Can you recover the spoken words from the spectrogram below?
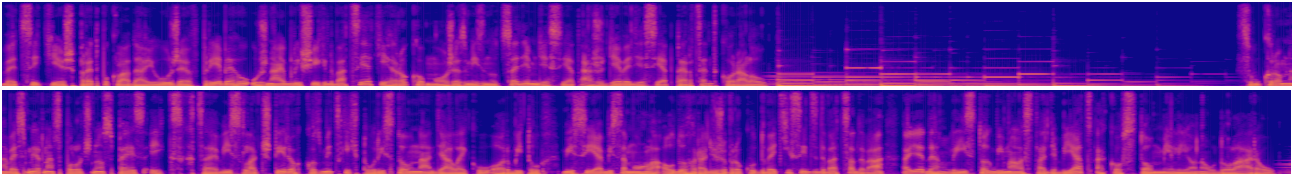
Vedci tiež predpokladajú, že v priebehu už najbližších 20 rokov môže zmiznúť 70 až 90% koralov. Súkromná vesmírna spoločnosť SpaceX chce vyslať štyroch kozmických turistov na ďalekú orbitu. Misia by sa mohla odohrať už v roku 2022 a jeden lístok by mal stať viac ako 100 miliónov dolárov.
